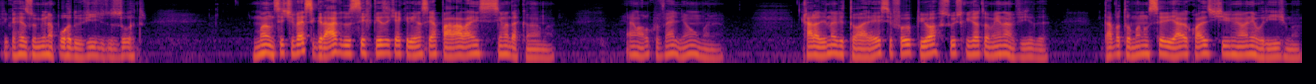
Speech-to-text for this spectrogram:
Fica resumindo a porra do vídeo dos outros. Mano, se tivesse grávido, certeza que a criança ia parar lá em cima da cama. É maluco velhão, mano. Carolina Vitória, esse foi o pior susto que já tomei na vida. Tava tomando um cereal e quase tive um aneurisma.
